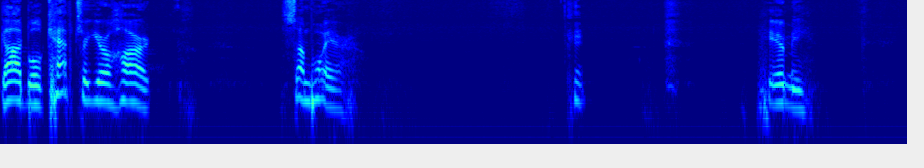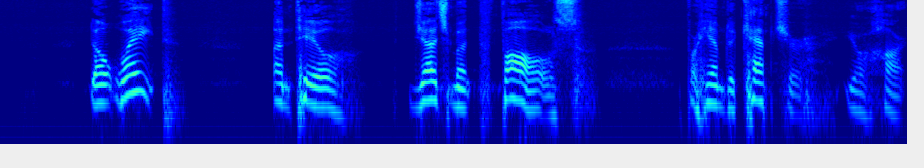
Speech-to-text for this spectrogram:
God will capture your heart somewhere. Hear me. Don't wait until judgment falls for Him to capture your heart.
